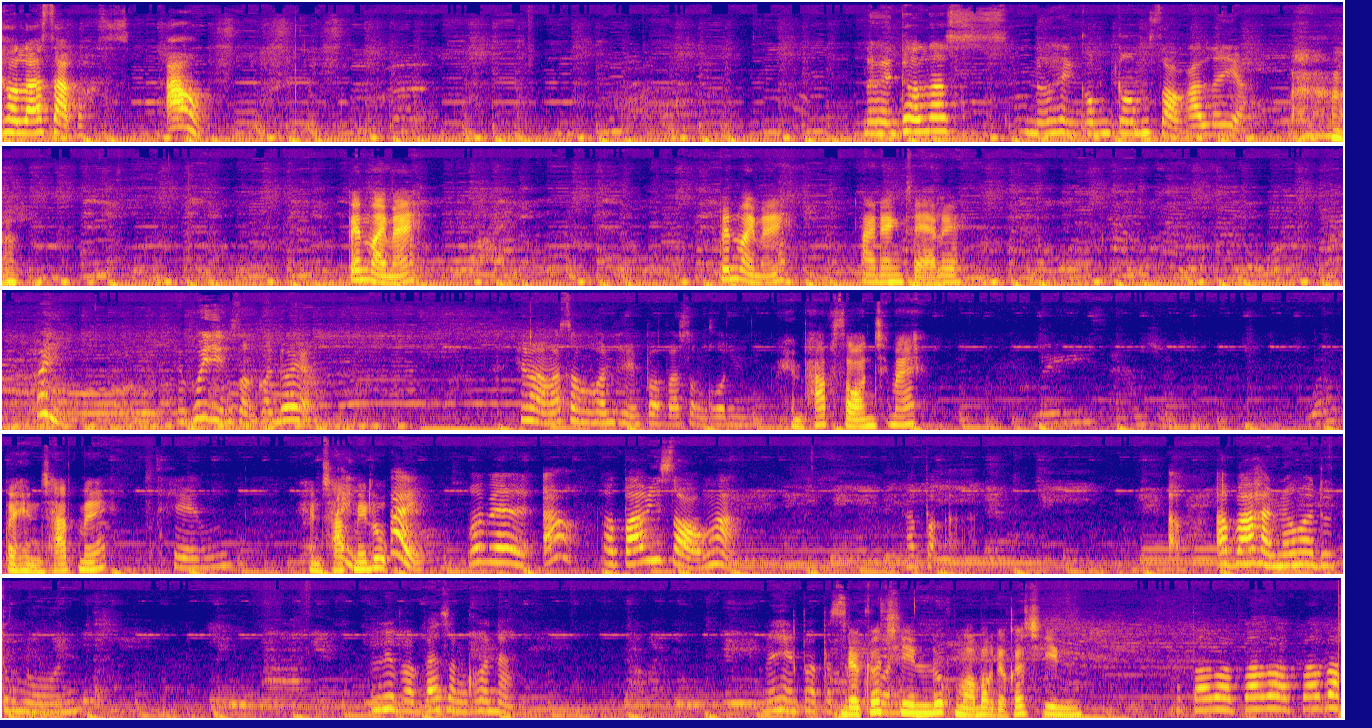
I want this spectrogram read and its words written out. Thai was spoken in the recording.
โทรศัพท์เอ้าหนูเห็นโทรศัพท์หนูเห็นกลมๆสองอันเลยอะ เต้นไหวไหม เต้นไหวไหมตายแดงแฉเลย เฮ้ยเห็นผู้หญิงสองคนด้วยอะเห็นหมามาสองคนเห็นป๊าป๊าสองคน เห็นภาพซ้อนใช่ไหม แต่เห็นชัดไหม เห็นเห็นชัดไหมลูกเฮ้ยไม่เป็นเอ้าป๊าป๊ามีสองอะป๊าป๊าอะอะป๊าหันหน้ามาดูตรงนู้นมีป๊าป๊าสองคนอะไม่เห็นป๊าป๊าสองคนเดี๋ยวก็ชินลูกหมอบอกเดี๋ยวก็ชินป๊าป๊าป๊าป๊าป๊าป๊า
